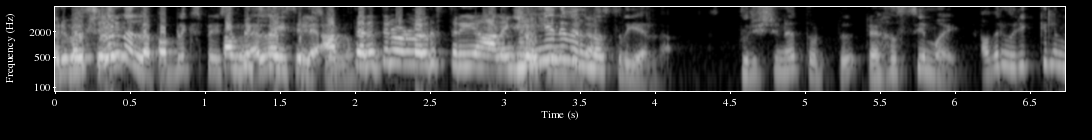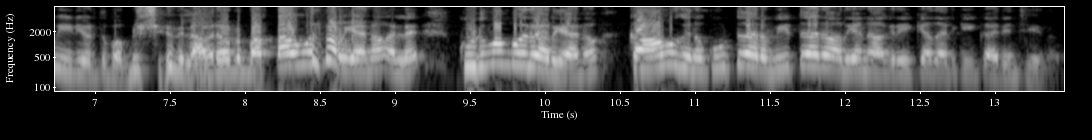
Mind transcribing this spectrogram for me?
ഒരു പക്ഷേ പബ്ലിക് സ്പേസിൽ അത്തരത്തിലുള്ള ഒരു സ്ത്രീ ആണെങ്കിൽ സ്ത്രീയല്ല. പുരുഷനെ തൊട്ട് രഹസ്യമായി. അവരൊരിക്കലും വീഡിയോ എടുത്ത് പബ്ലിഷ് ചെയ്തില്ല. അവരവരുടെ ഭർത്താവ് പോലും അറിയാനോ അല്ലെ കുടുംബം പോലും അറിയാനോ കാമുകനോ കൂട്ടുകാരോ വീട്ടുകാരോ അറിയാൻ ആഗ്രഹിക്കാതായിരിക്കും ഈ കാര്യം ചെയ്യുന്നത്.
